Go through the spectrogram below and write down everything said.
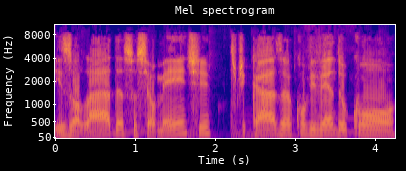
isolada socialmente, de casa, convivendo com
